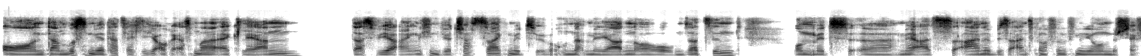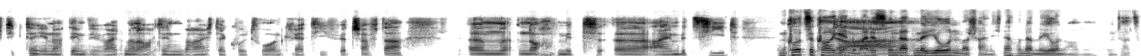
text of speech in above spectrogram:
Und dann mussten wir tatsächlich auch erstmal erklären, dass wir eigentlich ein Wirtschaftszweig mit über 100 Milliarden Euro Umsatz sind und mit äh, mehr als eine bis 1,5 Millionen Beschäftigte, je nachdem, wie weit man auch den Bereich der Kultur- und Kreativwirtschaft da ähm, noch mit äh, einbezieht. Um kurz zu korrigieren, da, du meinst 100 Millionen wahrscheinlich, ne? 100 Millionen Euro Umsatz.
